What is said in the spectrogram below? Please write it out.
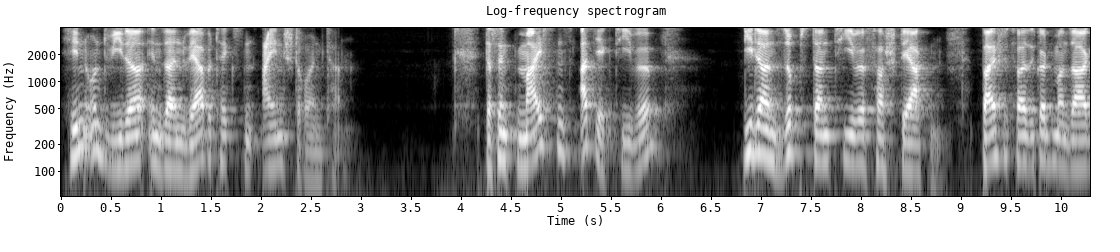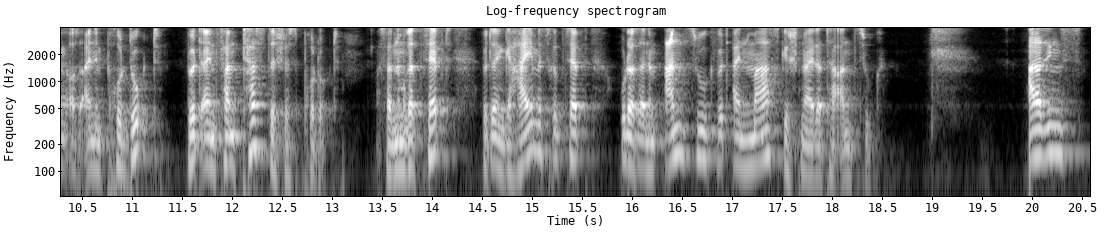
hin und wieder in seinen Werbetexten einstreuen kann. Das sind meistens Adjektive, die dann Substantive verstärken. Beispielsweise könnte man sagen, aus einem Produkt wird ein fantastisches Produkt. Aus einem Rezept wird ein geheimes Rezept oder aus einem Anzug wird ein maßgeschneiderter Anzug. Allerdings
